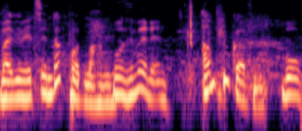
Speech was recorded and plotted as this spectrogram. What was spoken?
weil wir jetzt den DocPod machen. Wo sind wir denn? Am Flughafen. Wo?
